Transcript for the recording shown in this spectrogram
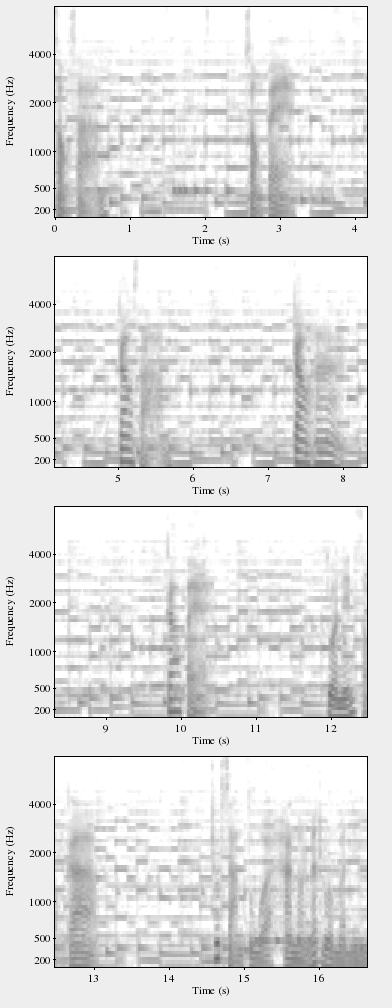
2 3 2 8 9 3 9 5 98 ตัวเน้น 29 ชุด 3 ตัวฮานอยแมดรวมวันนี้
